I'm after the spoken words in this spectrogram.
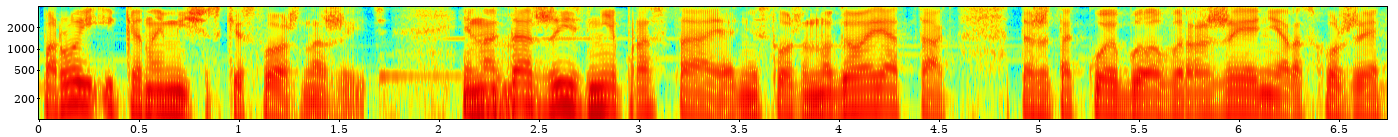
порой экономически сложно жить. Иногда жизнь непростая, не сложная. Но говорят так, даже такое было выражение расхожее,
